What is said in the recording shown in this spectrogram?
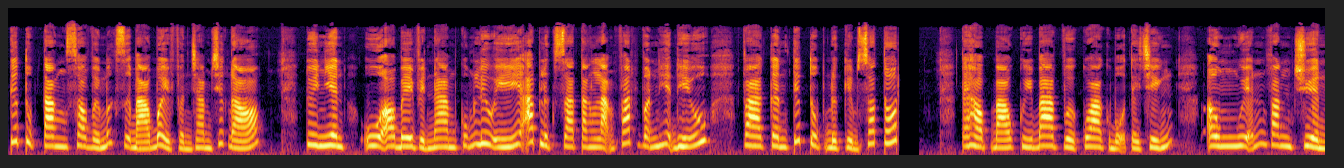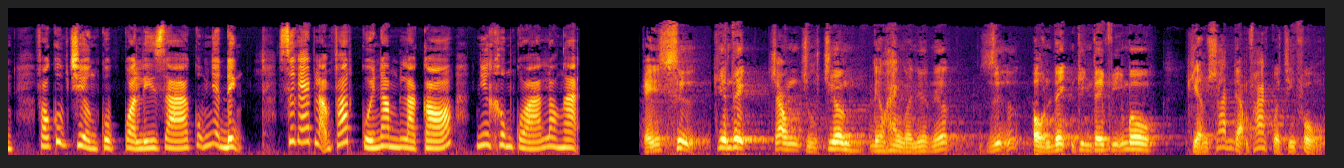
tiếp tục tăng so với mức dự báo 7% trước đó. Tuy nhiên, UOB Việt Nam cũng lưu ý áp lực gia tăng lạm phát vẫn hiện hữu và cần tiếp tục được kiểm soát tốt Tại họp báo quý 3 vừa qua của Bộ Tài chính, ông Nguyễn Văn Truyền, Phó Cục trưởng Cục Quản lý giá cũng nhận định sức ép lạm phát cuối năm là có nhưng không quá lo ngại. Cái sự kiên định trong chủ trương điều hành của nhà nước giữ ổn định kinh tế vĩ mô, kiểm soát lạm phát của chính phủ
